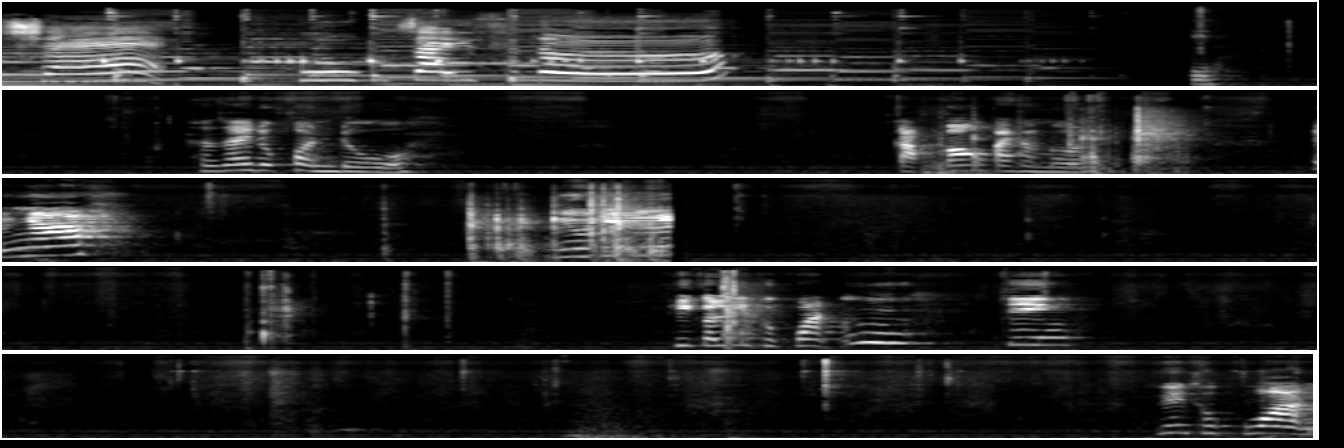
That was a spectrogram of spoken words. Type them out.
ดแชร์ภูมิใจเสนอฉันจะให้ทุกคนดู กลับกล้องไปทางโน้น เป็นไงมิวดีพี่ก็รีบทุกวัน อืมจริง รีบทุกวัน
